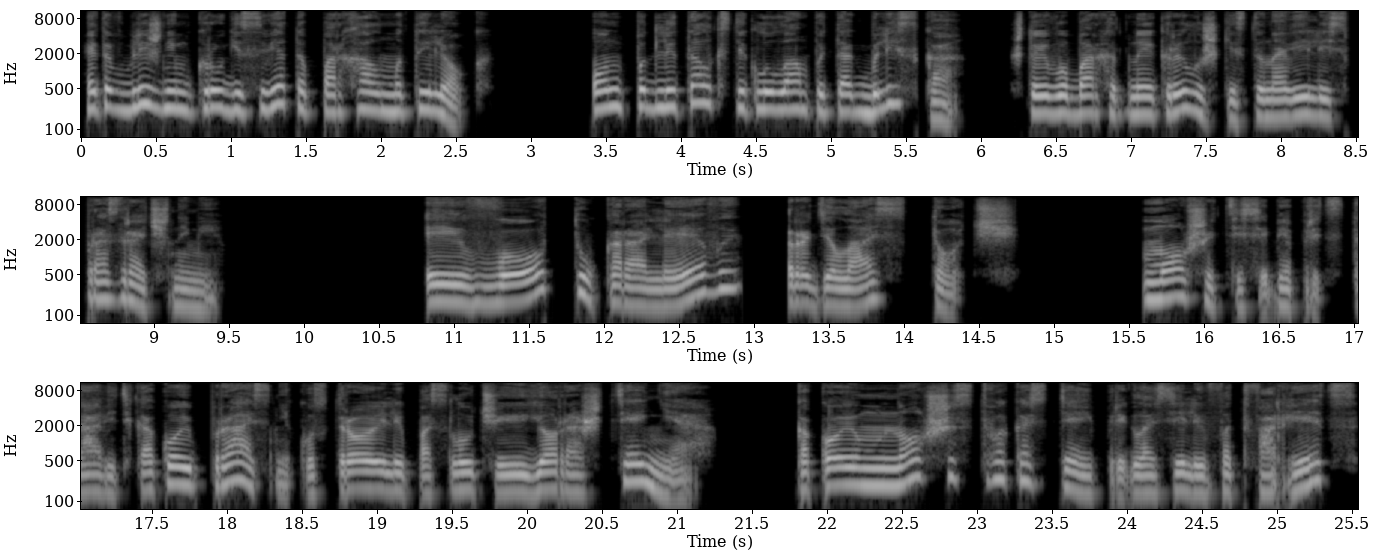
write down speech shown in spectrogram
Это в ближнем круге света порхал мотылек. Он подлетал к стеклу лампы так близко, что его бархатные крылышки становились прозрачными. И вот у королевы родилась дочь. Можете себе представить, какой праздник устроили по случаю ее рождения? Какое множество гостей пригласили во дворец,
